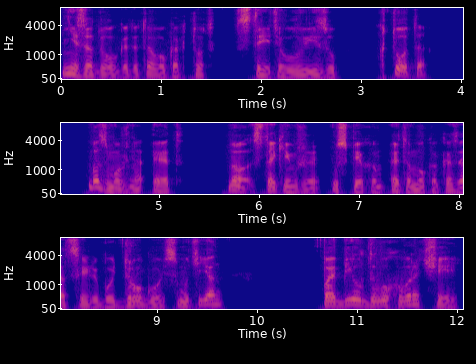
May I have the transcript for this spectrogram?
незадолго до того, как тот встретил Луизу, кто-то, возможно, Эд, но с таким же успехом это мог оказаться и любой другой смутьян, побил двух врачей,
